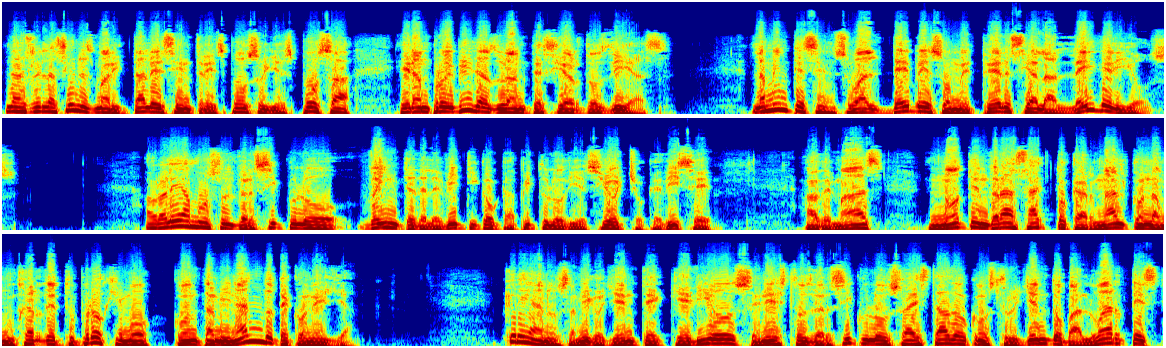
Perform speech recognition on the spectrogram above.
Las relaciones maritales entre esposo y esposa eran prohibidas durante ciertos días. La mente sensual debe someterse a la ley de Dios. Ahora leamos el versículo 20 de Levítico capítulo 18 que dice, Además, no tendrás acto carnal con la mujer de tu prójimo, contaminándote con ella. Créanos, amigo oyente, que Dios en estos versículos ha estado construyendo baluartes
